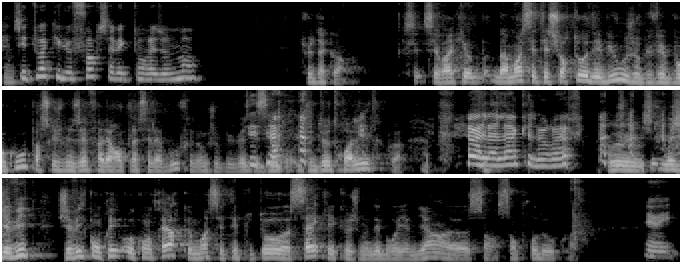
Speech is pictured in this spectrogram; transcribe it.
Mm. C'est toi qui le forces avec ton raisonnement. Je suis d'accord. C'est vrai que bah, moi, c'était surtout au début où je buvais beaucoup parce que je me disais qu'il fallait remplacer la bouffe et donc je buvais 2-3 litres. Quoi. oh là là, quelle horreur Oui, oui. mais j'ai vite, vite compris au contraire que moi, c'était plutôt sec et que je me débrouillais bien euh, sans, sans, trop d'eau. Eh oui.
